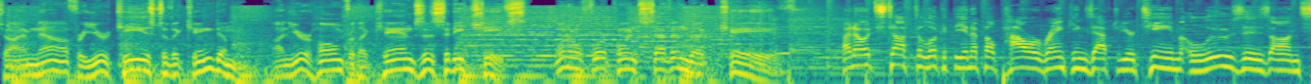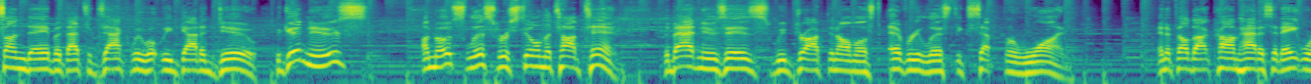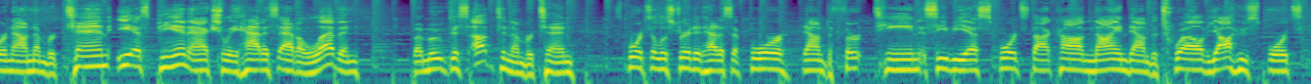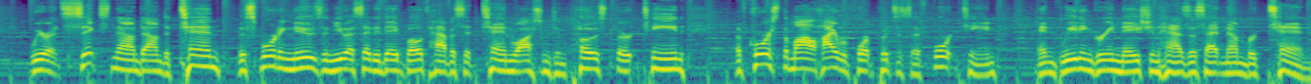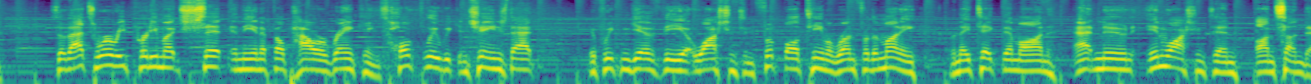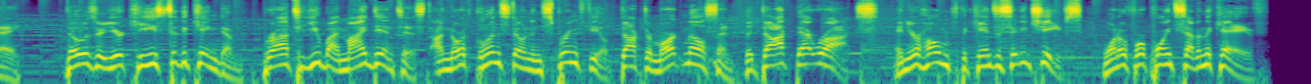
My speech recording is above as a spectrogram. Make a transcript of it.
Time now for your keys to the kingdom on your home for the Kansas City Chiefs. 104.7 The Cave. I know it's tough to look at the NFL power rankings after your team loses on Sunday, but that's exactly what we've got to do. The good news on most lists, we're still in the top 10. The bad news is we've dropped in almost every list except for one. NFL.com had us at 8. We're now number 10. ESPN actually had us at 11, but moved us up to number 10. Sports Illustrated had us at 4, down to 13. CBS Sports.com, 9, down to 12. Yahoo Sports, we're at 6, now down to 10. The Sporting News and USA Today both have us at 10. Washington Post, 13. Of course, the Mile High Report puts us at 14. And Bleeding Green Nation has us at number 10. So that's where we pretty much sit in the NFL power rankings. Hopefully, we can change that if we can give the Washington football team a run for the money when they take them on at noon in Washington on Sunday. Those are your keys to the kingdom. Brought to you by My Dentist on North Glenstone in Springfield, Dr. Mark Melson, the doc that rocks, and your home for the Kansas City Chiefs, 104.7 The Cave.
